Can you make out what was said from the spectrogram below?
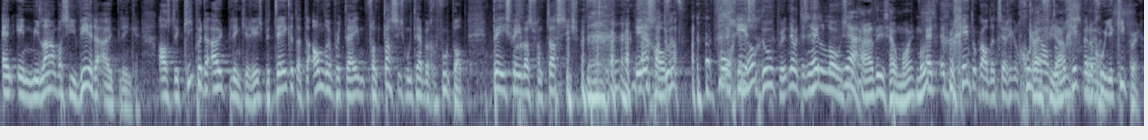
En in Milaan was hij weer de uitblinker. Als de keeper de uitblinker is, betekent dat de andere partij fantastisch moet hebben gevoetbald. PSV was fantastisch. eerste doel, volg eerste doelpunt. Nee, maar het is een hele logische. Ja, ja die is heel mooi. En het begint ook altijd, zeg ik, een goed elftal begint met een goede keeper.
